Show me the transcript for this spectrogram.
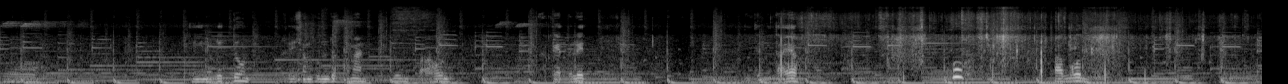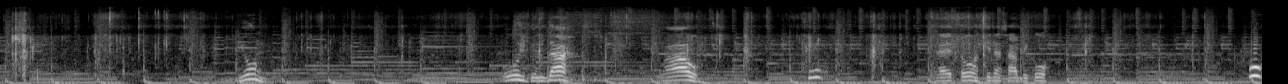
So, tingin ulit doon sa isang bundok naman doon paahon akit ulit dito na tayo Whew, pagod. Yun. Uy ganda. Wow. Whew. ito sinasabi ko. Whew.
